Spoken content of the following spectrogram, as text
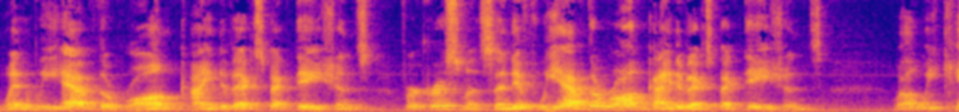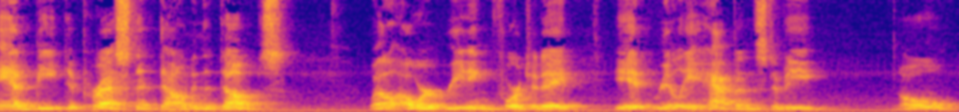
when we have the wrong kind of expectations for Christmas. And if we have the wrong kind of expectations, well, we can be depressed and down in the dumps. Well, our reading for today, it really happens to be, oh,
